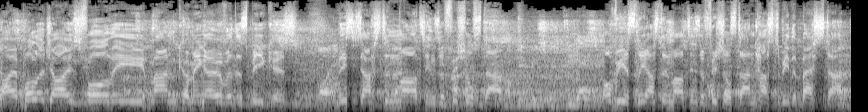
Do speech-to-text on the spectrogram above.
I apologise for the man coming over the speakers. This is Aston Martin's official stand. Obviously, Aston Martin's official stand has to be the best stand.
